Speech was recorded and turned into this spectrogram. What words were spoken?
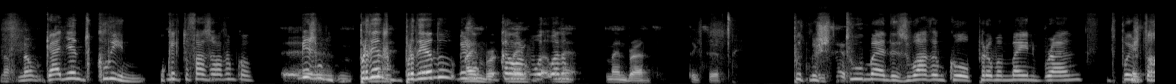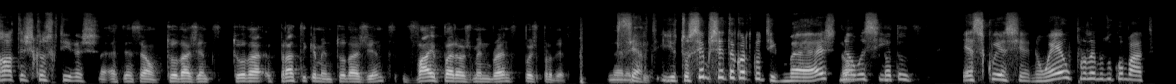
não, não. Ganhando clean, o que é que tu fazes ao Adam Cole? Mesmo uh, perdendo, man, perdendo, mesmo man, o Adam... man brand, tem que ser. Puto, mas tu mandas o Adam Cole para uma main brand depois de derrotas consecutivas. Atenção, toda a gente, toda, praticamente toda a gente vai para os main brands depois de perder. Certo, e eu estou 100% de acordo contigo, mas não, não assim. Está tudo. É a sequência, não é o problema do combate.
